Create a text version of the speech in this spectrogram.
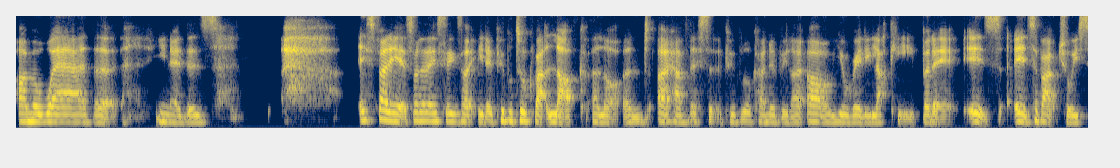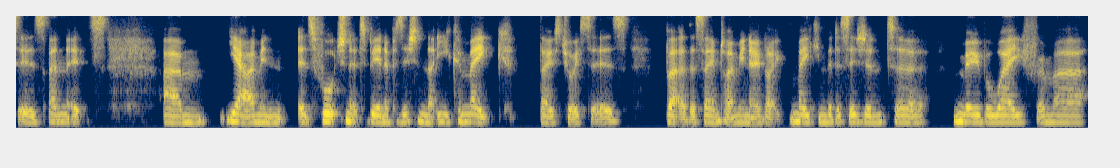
I'm aware that, you know, there's it's funny, it's one of those things like, you know, people talk about luck a lot. And I have this that people will kind of be like, oh, you're really lucky. But it, it's it's about choices and it's um yeah, I mean, it's fortunate to be in a position that you can make those choices, but at the same time, you know, like making the decision to move away from a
